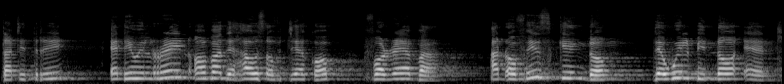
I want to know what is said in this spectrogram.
33 And he will reign over the house of Jacob forever, and of his kingdom there will be no end.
